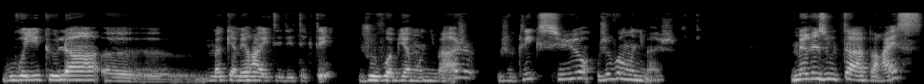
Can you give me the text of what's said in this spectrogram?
vous voyez que là, euh, ma caméra a été détectée. Je vois bien mon image. Je clique sur « Je vois mon image ». Mes résultats apparaissent.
